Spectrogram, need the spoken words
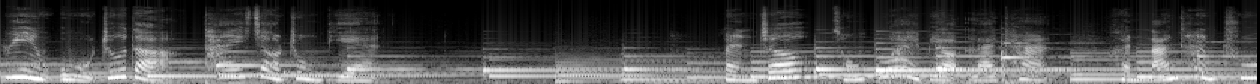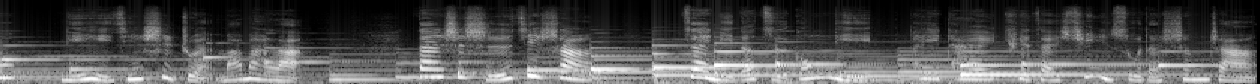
孕五周的胎教重点。本周从外表来看，很难看出你已经是准妈妈了，但是实际上，在你的子宫里，胚胎却在迅速的生长。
